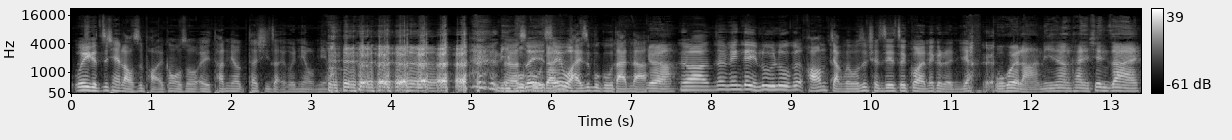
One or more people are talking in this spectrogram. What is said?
我有一个之前老师跑来跟我说，哎、他尿他洗澡也会尿尿，你啊不孤单，所以所以我还是不孤单的、啊。对啊，对啊，在那边跟你录一录，跟好像讲的我是全世界最怪的那个人一样。不会啦，你想想看，现在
